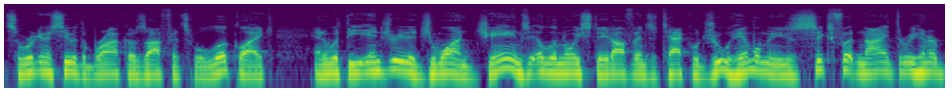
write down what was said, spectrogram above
So we're going to see what the Broncos offense will look like. And with the injury to Ja'Wuan James, Illinois State offensive tackle Drew Himmelman, he's six foot nine, 300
